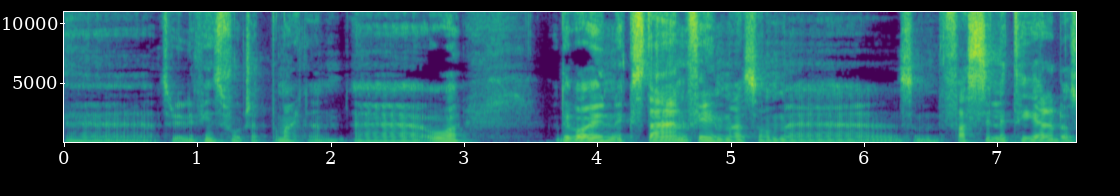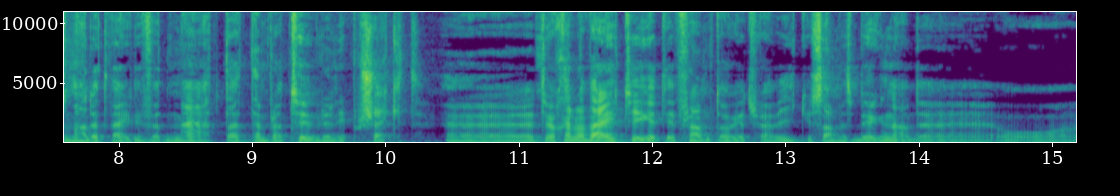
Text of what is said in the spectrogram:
Eh, jag tror det finns fortsatt på marknaden. Och det var en extern firma som, som faciliterade och som hade ett verktyg för att mäta temperaturen i projekt. Eh, jag själva verktyget är framtaget tror jag, av IQ samhällsbyggnad eh, och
